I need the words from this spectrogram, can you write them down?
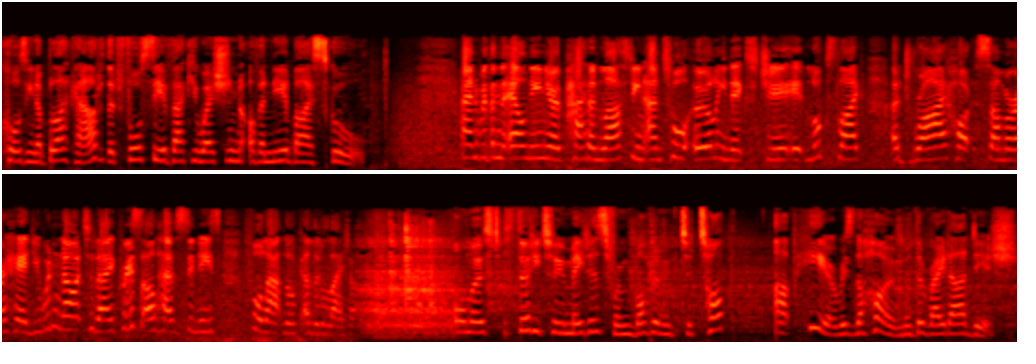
causing a blackout that forced the evacuation of a nearby school. And with an El Nino pattern lasting until early next year, it looks like a dry, hot summer ahead. You wouldn't know it today, Chris. I'll have Sydney's full outlook a little later. Almost 32 metres from bottom to top, up here is the home of the radar dish.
